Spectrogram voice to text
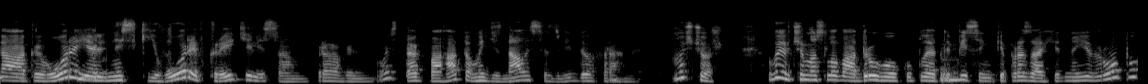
Так, і гори є низькі гори, вкриті лісами. Правильно. Ось так багато ми дізналися з відеофрагменту. Ну що ж, вивчимо слова другого куплету пісеньки про Західну Європу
